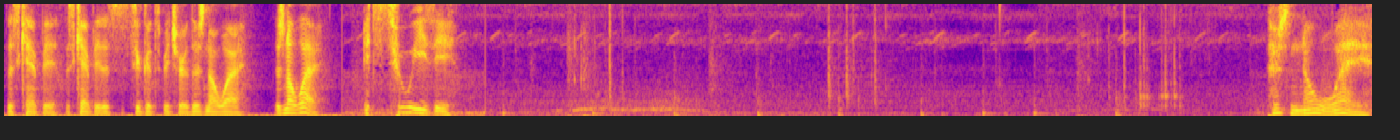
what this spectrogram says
this can't be. This can't be. This is too good to be true. There's no way. There's no way. It's too easy. There's no way.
